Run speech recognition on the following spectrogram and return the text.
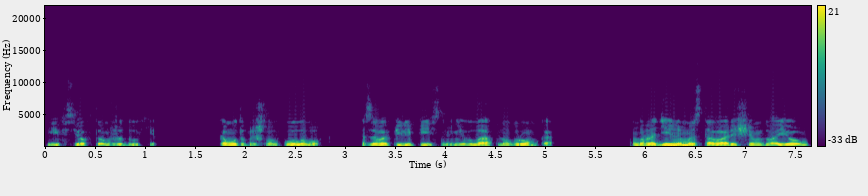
и все в том же духе. Кому-то пришло в голову, завопили песню, не Влад, но громко. «Бродили мы с товарищем вдвоем,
